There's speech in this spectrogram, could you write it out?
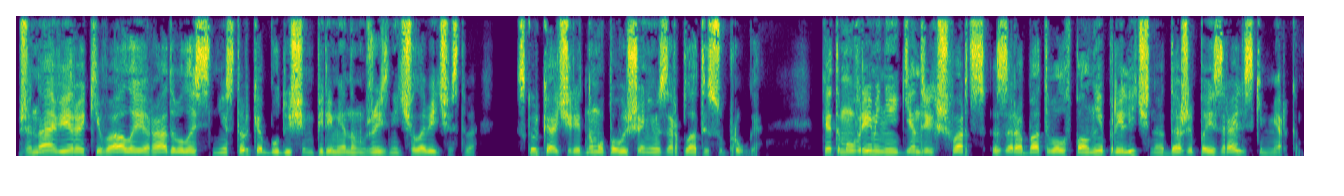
Жена Вера кивала и радовалась не столько будущим переменам в жизни человечества, сколько очередному повышению зарплаты супруга. К этому времени Генрих Шварц зарабатывал вполне прилично даже по израильским меркам.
